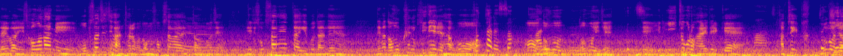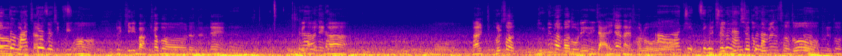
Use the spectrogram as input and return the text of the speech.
내가 이 서운함이 없어지지가 않더라고 너무 속상했던 음. 어제 근데 이제 속상했다기보다는 내가 너무 큰 기대를 하고 허탈했어? 어 많이? 너무 음. 너무 이제. 이제 이- 이쪽으로 가야 될 게 맞아. 갑자기 팍또 무너져 길이 또 버렸잖아 막혀졌지. 솔직히 어 그래서 길이 막혀 버렸는데 음. 그래서 그러니까. 아내가 뭐날 벌써 눈빛만 봐도 우리는 이제 알잖아요 서로 아, 기- 지금 제 기분이 안 눈치도 좋구나. 보면서도 음. 그래도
